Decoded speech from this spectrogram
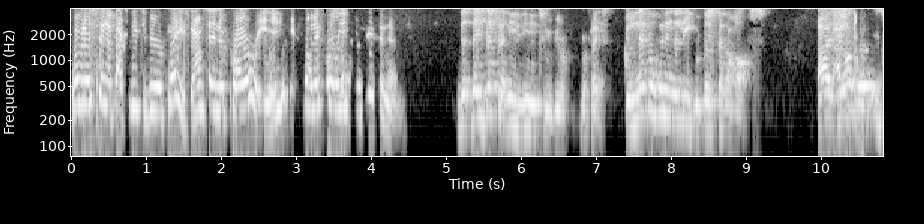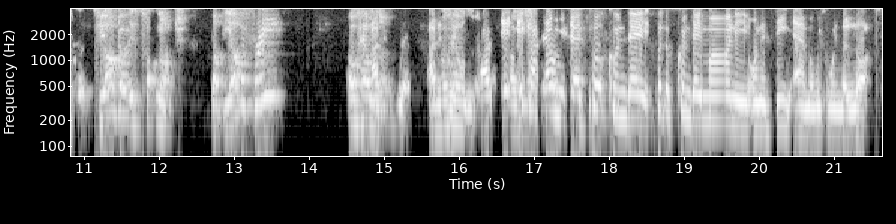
whether those centre backs need to be replaced, and I'm saying the priority is not necessarily replacing them. They definitely need to be re- replaced. You're never winning the league with those centre halves. I Thiago is, is top notch, but the other three, oh hell I no. I disagree. Oh, hell no. Uh, I- Okay. Iklas Elmi said, "Put Kunde, put the Kunde money on a DM, and we can win the lot."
